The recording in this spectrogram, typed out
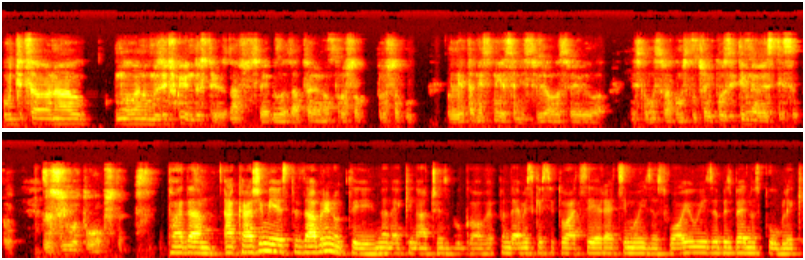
uticao na novanu muzičku industriju, znaš, sve je bilo zatvoreno prošlog, prošlog leta, ne nije se ni sviralo, sve je bilo, mislim, u svakom slučaju pozitivne vesti su to, za život uopšte. Pa da, a kaži mi jeste zabrinuti na neki način zbog ove pandemijske situacije, recimo i za svoju i za bezbednost publike?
